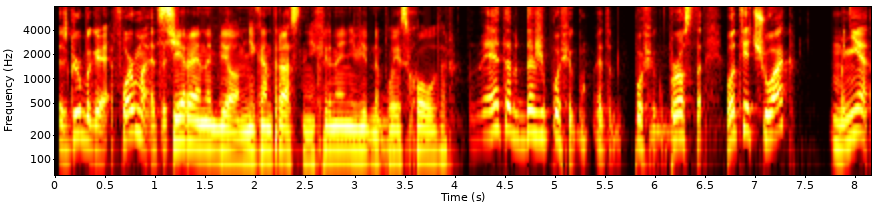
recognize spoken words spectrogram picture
То есть, грубо говоря, форма это... серое на белом, не контрастно, ни хрена не видно, placeholder. Это даже пофигу, это пофигу. Просто, вот я чувак, мне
